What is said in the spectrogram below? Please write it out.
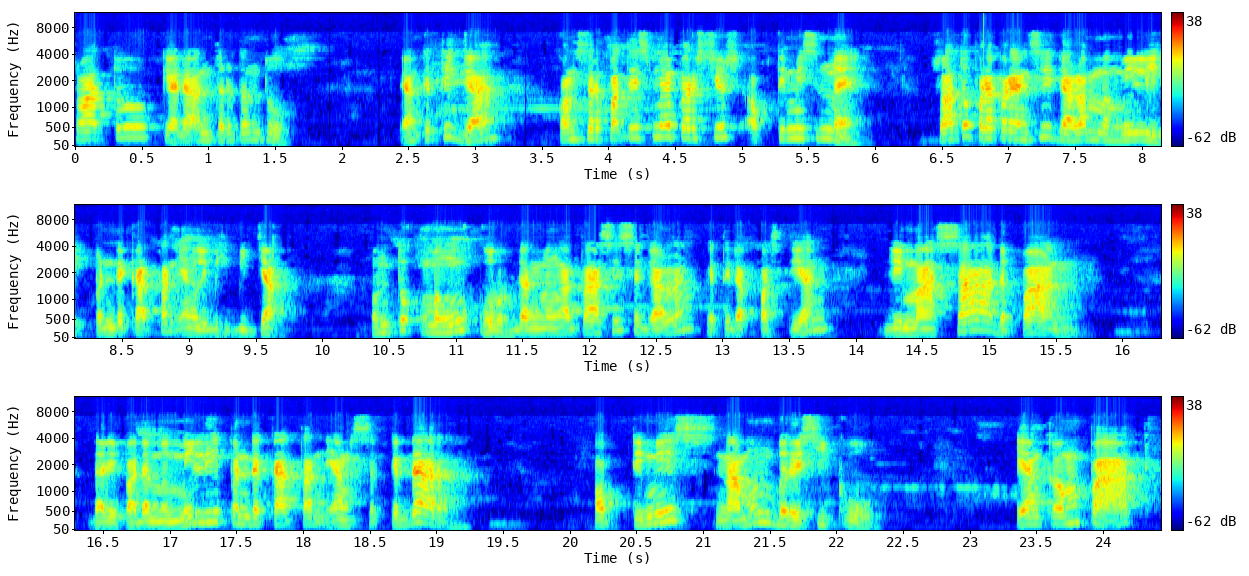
suatu keadaan tertentu. Yang ketiga, konservatisme versus optimisme. Suatu preferensi dalam memilih pendekatan yang lebih bijak untuk mengukur dan mengatasi segala ketidakpastian di masa depan daripada memilih pendekatan yang sekedar optimis namun berisiko. Yang keempat,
